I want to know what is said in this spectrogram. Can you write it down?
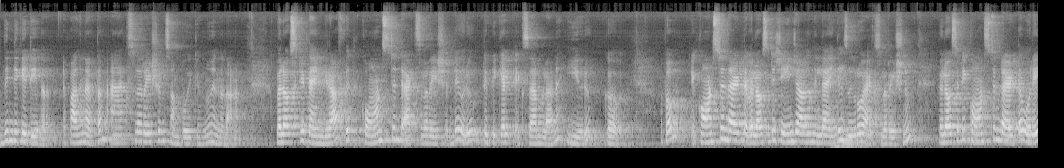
ഇത് ഇൻഡിക്കേറ്റ് ചെയ്യുന്നത്. അപ്പോൾ അതിനർത്ഥം ആക്സിലറേഷൻ സംഭവിക്കുന്നു എന്നതാണ്. Velocity time graph with constant ആക്സിലറേഷന്റെ ഒരു ടിപ്പിക്കൽ എക്സാമ്പിളാണ് ഈ ഒരു കേവ് അപ്പം കോൺസ്റ്റന്റ് ആയിട്ട് വെലോസിറ്റി ചേഞ്ച് ആകുന്നില്ല എങ്കിൽ സീറോ ആക്സിലറേഷനും വെലോസിറ്റി കോൺസ്റ്റന്റ് ആയിട്ട് ഒരേ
